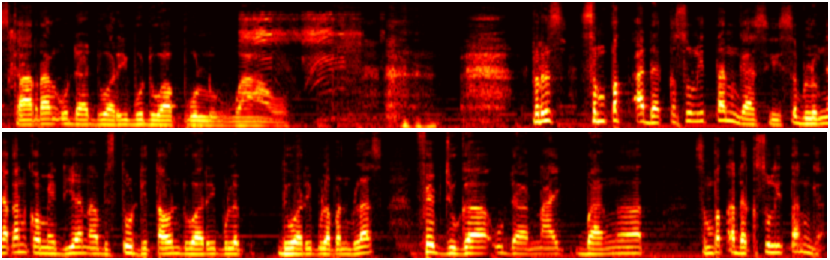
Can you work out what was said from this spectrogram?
sekarang udah 2020 wow Terus sempat ada kesulitan gak sih sebelumnya kan komedian abis itu di tahun 2000, le- 2018 vape juga udah naik banget sempat ada kesulitan gak?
